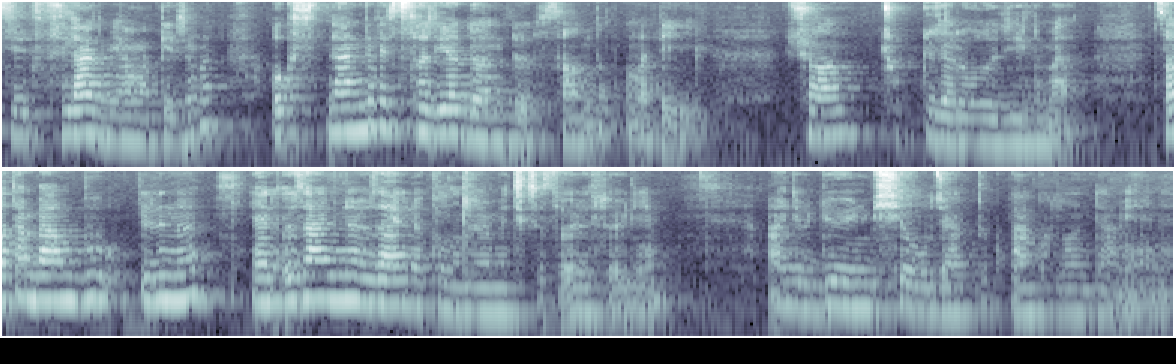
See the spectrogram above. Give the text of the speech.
sil, silerdim ya makyajımı. Oksitlendi ve sarıya döndü sandım ama değil. Şu an çok güzel oldu cildime. Zaten ben bu ürünü yani özel güne özel güne kullanıyorum açıkçası öyle söyleyeyim. Anca bir düğün bir şey olacaktık ben kullanacağım yani.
